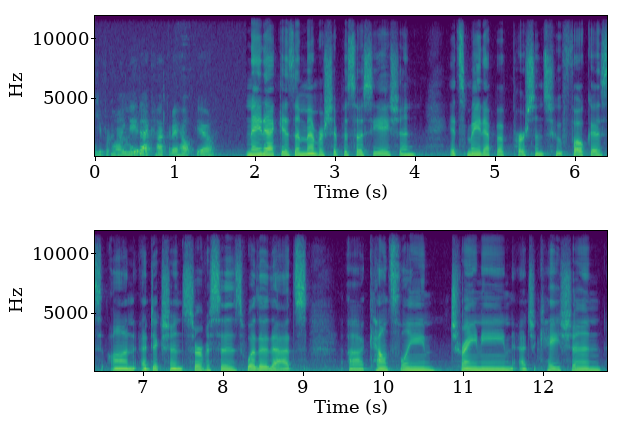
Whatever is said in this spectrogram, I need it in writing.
Thank you for calling NAADAC. How can I help you? NAADAC is a membership association. It's made up of persons who focus on addiction services, whether that's uh, counseling, training, education,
